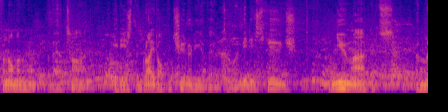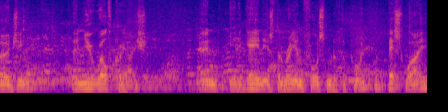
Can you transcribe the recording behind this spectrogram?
phenomenon of our time. It is the great opportunity of our time. It is huge new markets emerging and new wealth creation. And it again is the reinforcement of the point the best way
